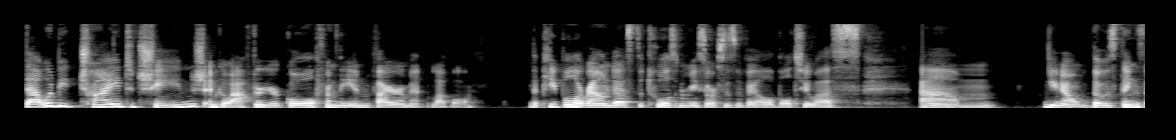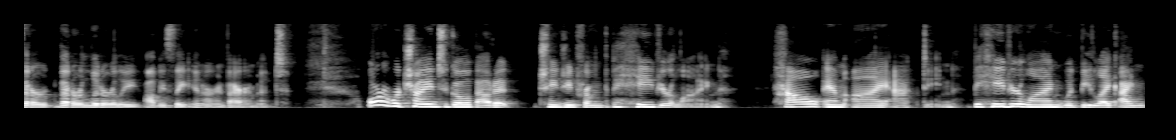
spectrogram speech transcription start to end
that would be trying to change and go after your goal from the environment level the people around us, the tools and resources available to us, um, you know, those things that are that are literally obviously in our environment. Or we're trying to go about it changing from the behavior line. How am I acting? Behavior line would be like I,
